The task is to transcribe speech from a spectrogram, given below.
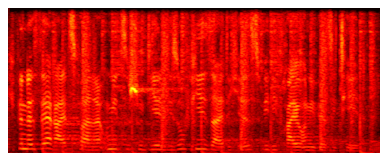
Ich finde es sehr reizvoll, an einer Uni zu studieren, die so vielseitig ist wie die Freie Universität.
